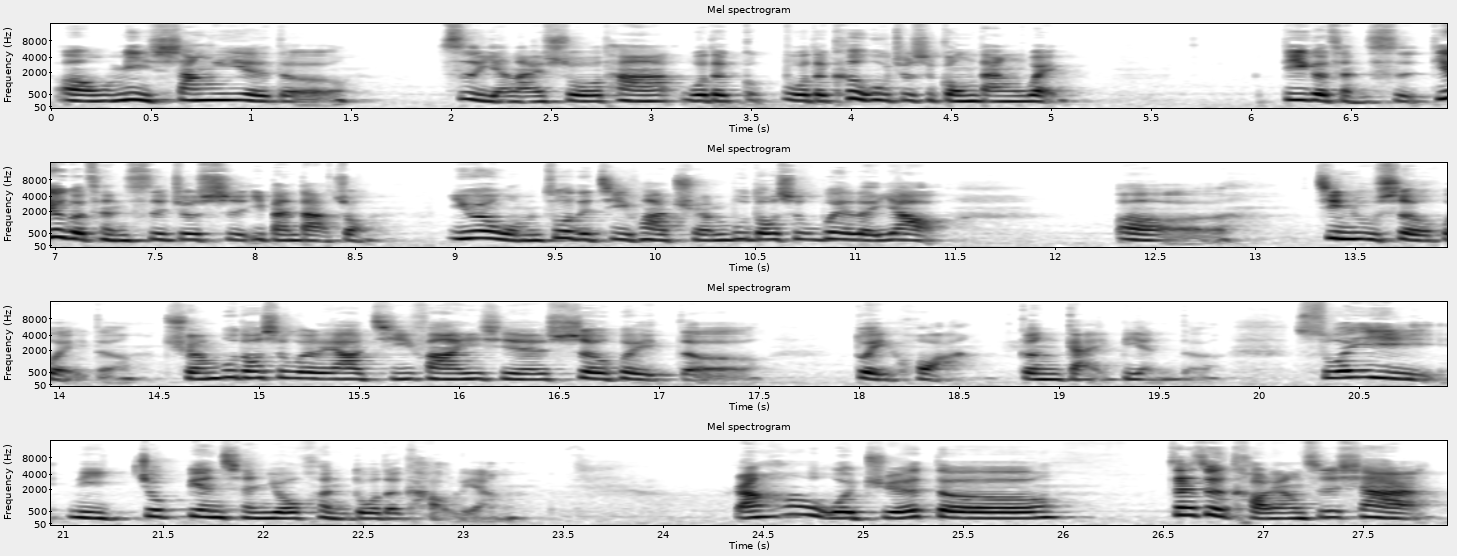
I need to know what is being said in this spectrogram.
呃，我们以商业的字眼来说，他我的我的客户就是公单位，第一个层次，第二个层次就是一般大众，因为我们做的计划全部都是为了要呃进入社会的，全部都是为了要激发一些社会的对话跟改变的，所以你就变成有很多的考量，然后我觉得在这个考量之下。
